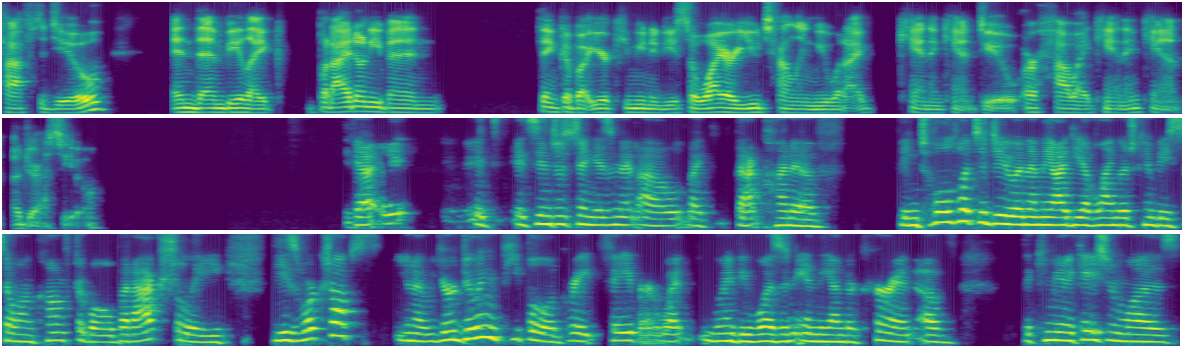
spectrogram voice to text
have to do, and then be like, but I don't even think about your community. So why are you telling me what I can and can't do or how I can and can't address you? yeah it, it it's interesting isn't it how like that kind of being told what to do and then the idea of language can be so uncomfortable but actually these workshops you know you're doing people a great favor what maybe wasn't in the undercurrent of the communication was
